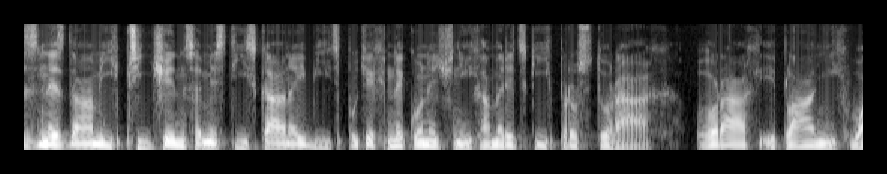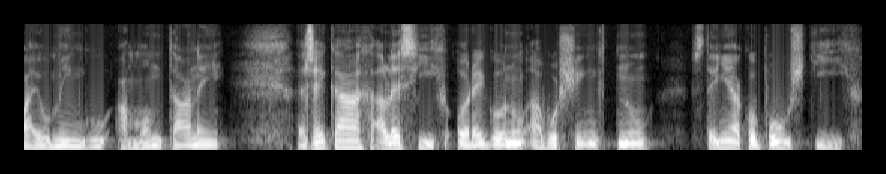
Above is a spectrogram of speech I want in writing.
Z neznámých příčin se mi stýská nejvíc po těch nekonečných amerických prostorách, horách i pláních Wyomingu a Montany, řekách a lesích Oregonu a Washingtonu, stejně jako pouštích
